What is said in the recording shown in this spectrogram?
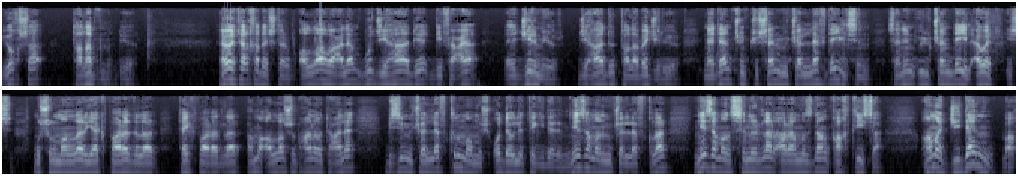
yoksa talab mı diyor. Evet arkadaşlar Allahu alem bu cihadı difa'a e, girmiyor. Cihadı talabe giriyor. Neden? Çünkü sen mükellef değilsin. Senin ülken değil. Evet Müslümanlar yekparadılar, tek paradılar ama Allah subhanehu teala bizi mükellef kılmamış o devlete giderim. Ne zaman mükellef kılar? Ne zaman sınırlar aramızdan kalktıysa. Ama ciden bak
